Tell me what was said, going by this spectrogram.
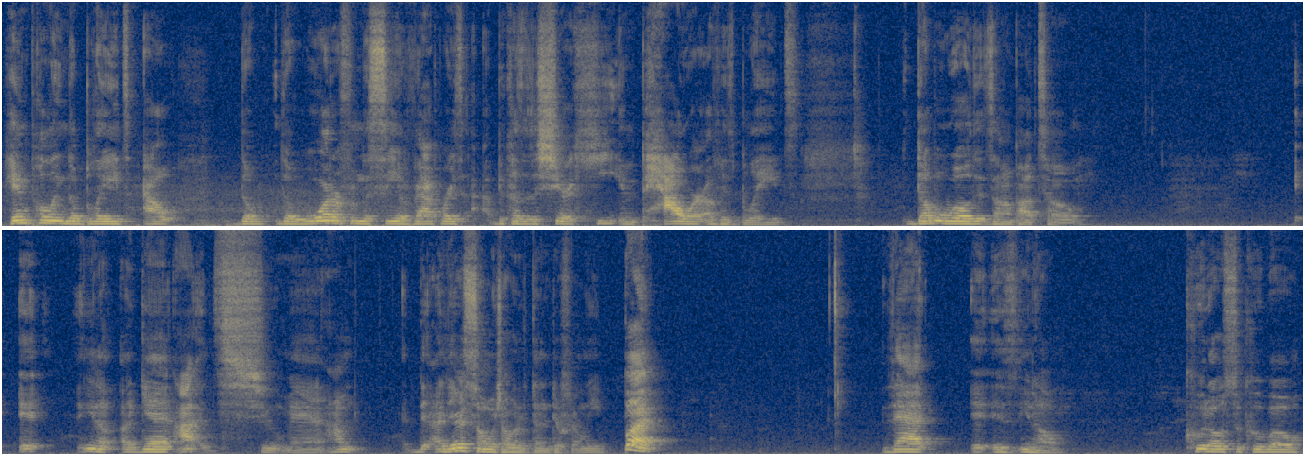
him pulling the blades out the the water from the sea evaporates because of the sheer heat and power of his blades. Double wielded Zanpato. It, it, you know, again, I shoot, man, I'm there's so much I would have done differently, but that is, you know, kudos to Kubo.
